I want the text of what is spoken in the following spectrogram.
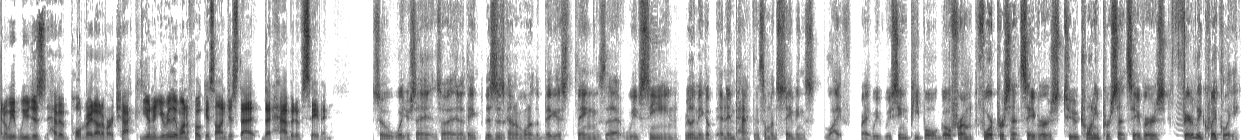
you know we, we just have it pulled right out of our check. You know you really want to focus on just that that habit of saving. So what you're saying so and i think this is kind of one of the biggest things that we've seen really make a, an impact in someone's savings life right? We, we've seen people go from 4% savers to 20% savers fairly quickly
